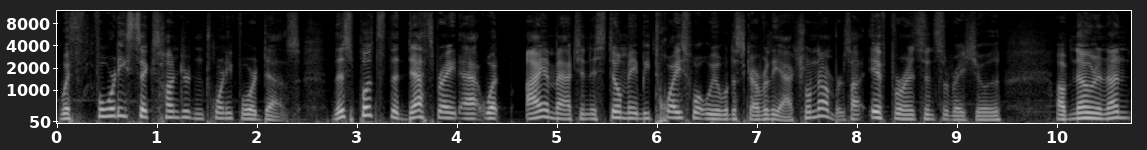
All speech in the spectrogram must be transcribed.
with 4,624 deaths. This puts the death rate at what I imagine is still maybe twice what we will discover the actual numbers. Uh, If, for instance, the ratio of known and un-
